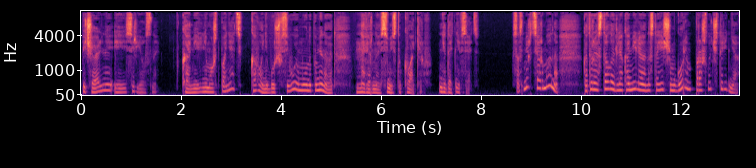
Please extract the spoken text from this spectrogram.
печальные и серьезные. Камиль не может понять, кого они больше всего ему напоминают. Наверное, семейство квакеров. Не дать не взять. Со смерти Армана, которая стала для Камиля настоящим горем, прошло четыре дня.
